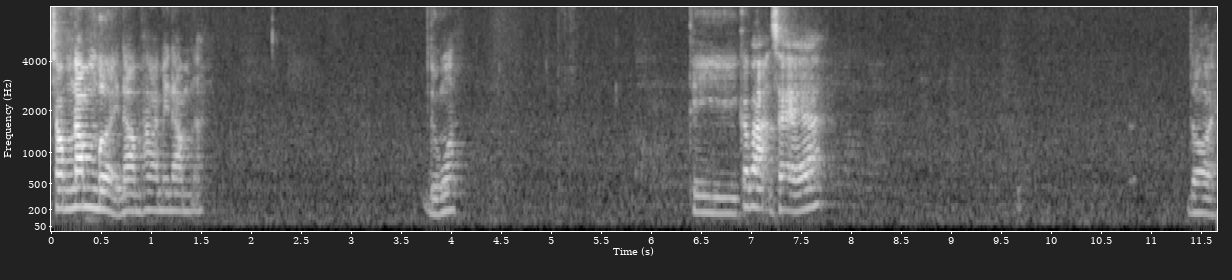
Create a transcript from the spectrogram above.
Trong năm 10 năm 20 năm nữa. Đúng không? Thì các bạn sẽ rồi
